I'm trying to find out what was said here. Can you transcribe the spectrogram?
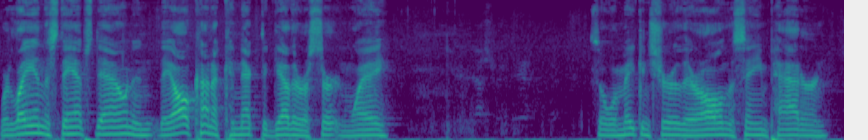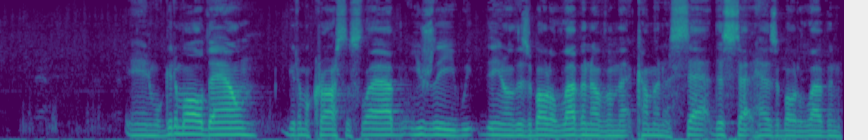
we're laying the stamps down, and they all kind of connect together a certain way. So we're making sure they're all in the same pattern, and we'll get them all down get them across the slab. Usually, we, you know, there's about 11 of them that come in a set. This set has about 11.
